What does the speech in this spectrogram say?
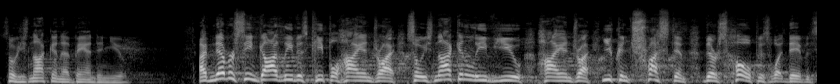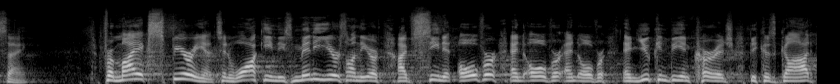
so he's not going to abandon you. I've never seen God leave his people high and dry, so he's not going to leave you high and dry. You can trust him. There's hope, is what David's saying. From my experience in walking these many years on the earth, I've seen it over and over and over, and you can be encouraged because God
